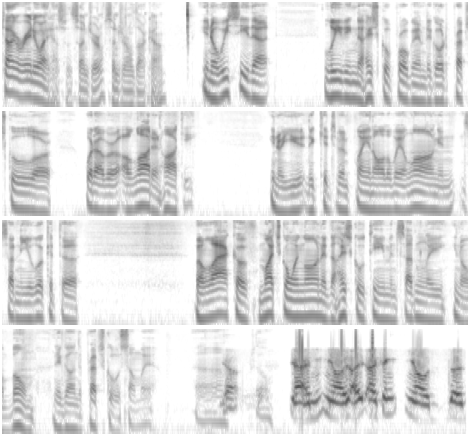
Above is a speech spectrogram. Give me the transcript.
Talking Randy Whitehouse from the Sun Journal, sunjournal.com. You know, we see that leaving the high school program to go to prep school or whatever a lot in hockey. You know, you the kids have been playing all the way along, and suddenly you look at the the lack of much going on at the high school team, and suddenly, you know, boom, they're going to prep school somewhere. Um, yeah. So. Yeah, and you know, I, I think you know the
